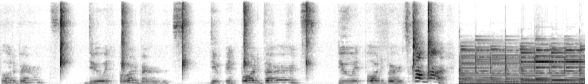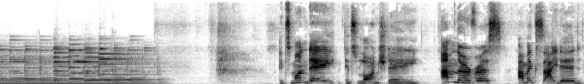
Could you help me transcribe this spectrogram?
for the birds. Do it for the birds. Do it for the birds. Do it for the birds. Come on. It's Monday. It's launch day. I'm nervous. I'm excited.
